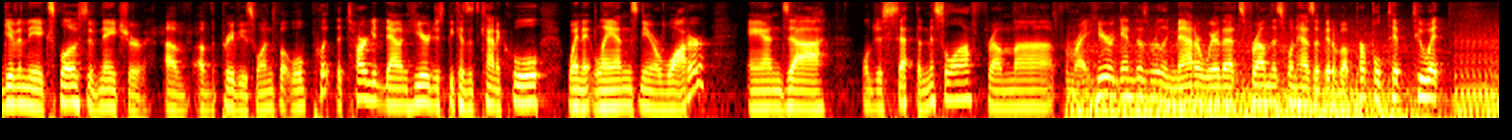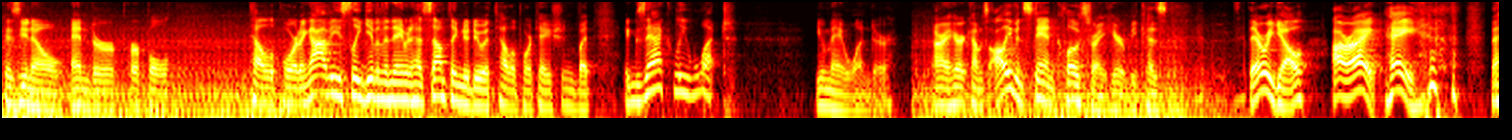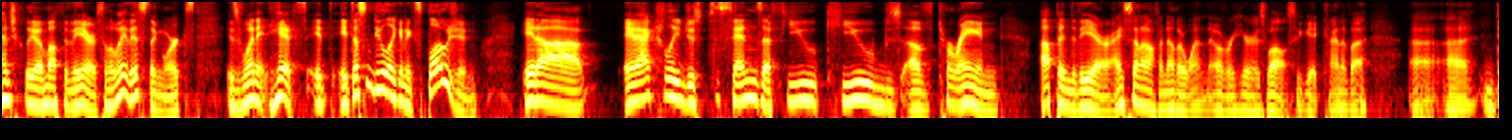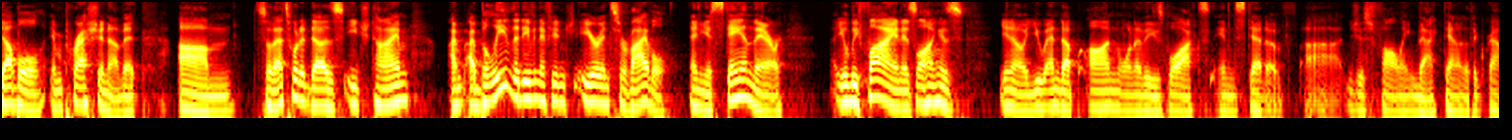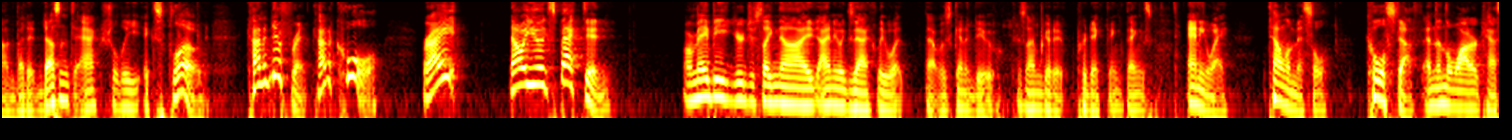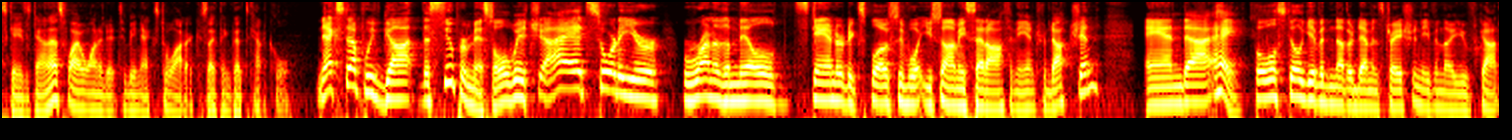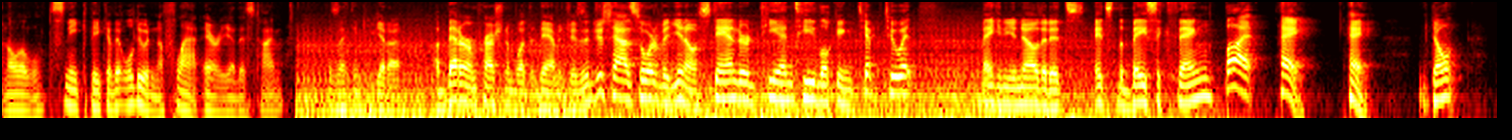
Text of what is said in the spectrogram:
given the explosive nature of, of the previous ones, but we'll put the target down here just because it's kind of cool when it lands near water. And uh, we'll just set the missile off from, uh, from right here. Again, doesn't really matter where that's from. This one has a bit of a purple tip to it because, you know, ender, purple, teleporting. Obviously, given the name, it has something to do with teleportation, but exactly what, you may wonder. All right, here it comes. I'll even stand close right here because there we go. All right, hey, magically I'm up in the air. So the way this thing works is when it hits, it, it doesn't do like an explosion. It uh it actually just sends a few cubes of terrain up into the air. I sent off another one over here as well, so you get kind of a, a, a double impression of it. Um, so that's what it does each time. I, I believe that even if you're in survival and you stand there, you'll be fine as long as you know you end up on one of these blocks instead of uh, just falling back down to the ground. But it doesn't actually explode. Kind of different, kind of cool, right? Not what you expected. Or maybe you're just like, no, nah, I, I knew exactly what that was going to do because I'm good at predicting things. Anyway, telemissile, cool stuff. And then the water cascades down. That's why I wanted it to be next to water because I think that's kind of cool. Next up, we've got the super missile, which uh, it's sort of your run of the mill standard explosive, what you saw me set off in the introduction. And uh, hey, but we'll still give it another demonstration, even though you've gotten a little sneak peek of it. We'll do it in a flat area this time, because I think you get a, a better impression of what the damage is. It just has sort of a you know standard TNT looking tip to it, making you know that it's it's the basic thing. But hey, hey, don't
